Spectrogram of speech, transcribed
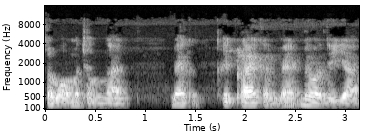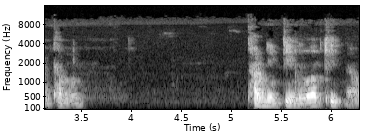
สมองมันทำงาน แม้คล้าย ๆ กันแม้ไม่ว่าในยามทำทำจริงๆหรือว่าคิดเอา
